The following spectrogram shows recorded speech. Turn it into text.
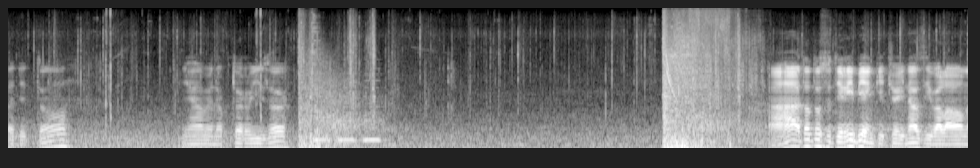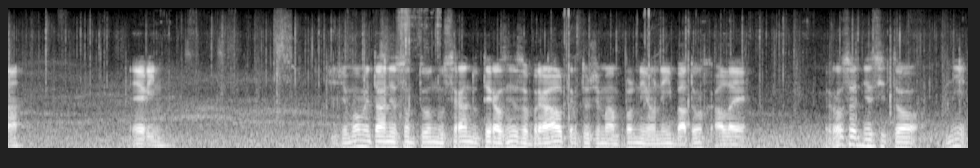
Tade to. Nemáme noktorvízor. Aha, toto sú tie rybienky, čo ich nazývala ona. Erin. Čiže momentálne som tu onú srandu teraz nezobral, pretože mám plný oný batoh, ale rozhodne si to nie...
